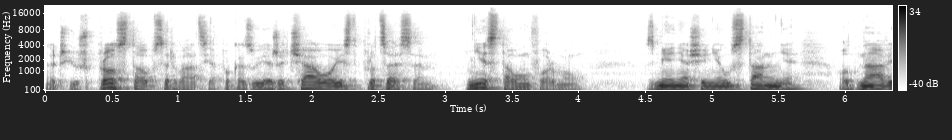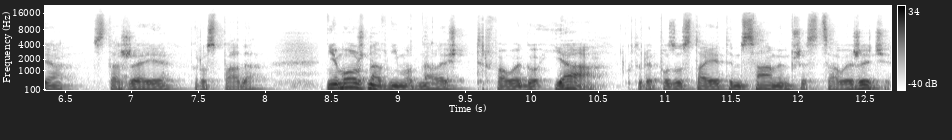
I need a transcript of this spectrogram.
Lecz już prosta obserwacja pokazuje, że ciało jest procesem, nie stałą formą. Zmienia się nieustannie, odnawia, starzeje, rozpada. Nie można w nim odnaleźć trwałego ja, które pozostaje tym samym przez całe życie.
